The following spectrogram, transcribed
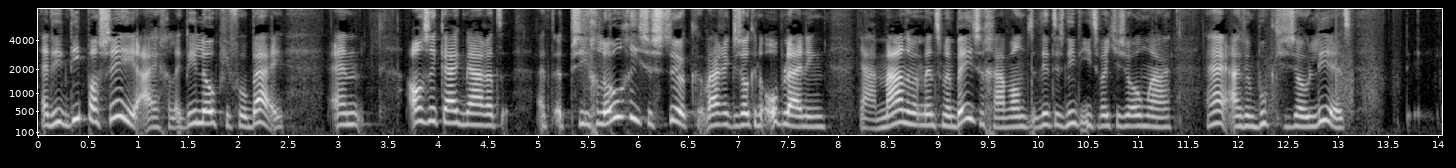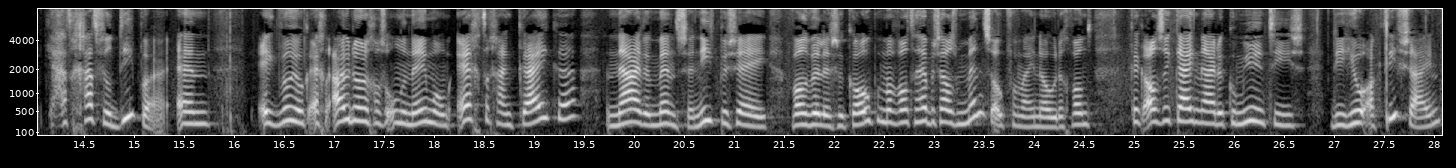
die, die passeer je eigenlijk. Die loop je voorbij. En als ik kijk naar het, het, psychologische stuk, waar ik dus ook in de opleiding ja, maanden met mensen mee bezig ga. Want dit is niet iets wat je zomaar hè, uit een boekje zo leert. Ja, het gaat veel dieper. En ik wil je ook echt uitnodigen als ondernemer om echt te gaan kijken naar de mensen. Niet per se wat willen ze kopen, maar wat hebben ze als mensen ook van mij nodig. Want kijk, als ik kijk naar de communities die heel actief zijn,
